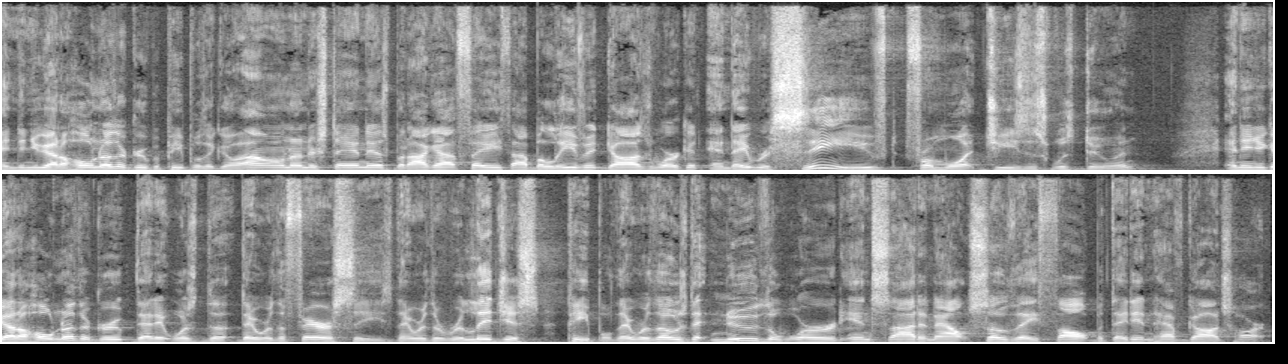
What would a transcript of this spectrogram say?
And then you got a whole other group of people that go, I don't understand this, but I got faith, I believe it, God's working. And they received from what Jesus was doing. And then you got a whole other group that it was the they were the Pharisees. They were the religious people. They were those that knew the word inside and out, so they thought, but they didn't have God's heart.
